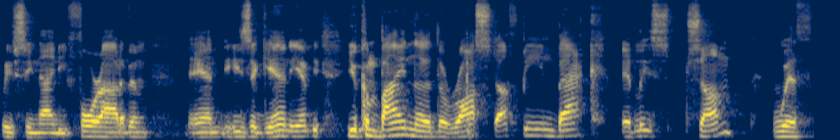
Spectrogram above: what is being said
We've seen 94 out of him and he's again you, you combine the the raw stuff being back at least some with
